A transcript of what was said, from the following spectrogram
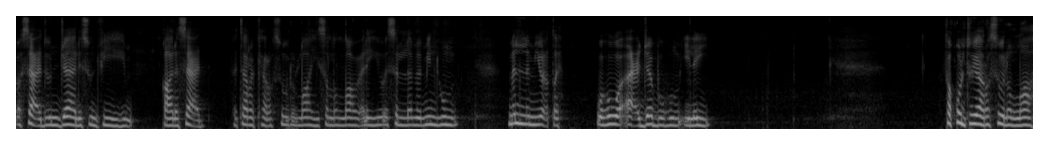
وسعد جالس فيهم. قال سعد فترك رسول الله صلى الله عليه وسلم منهم من لم يعطه وهو أعجبهم إلي. فقلت يا رسول الله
